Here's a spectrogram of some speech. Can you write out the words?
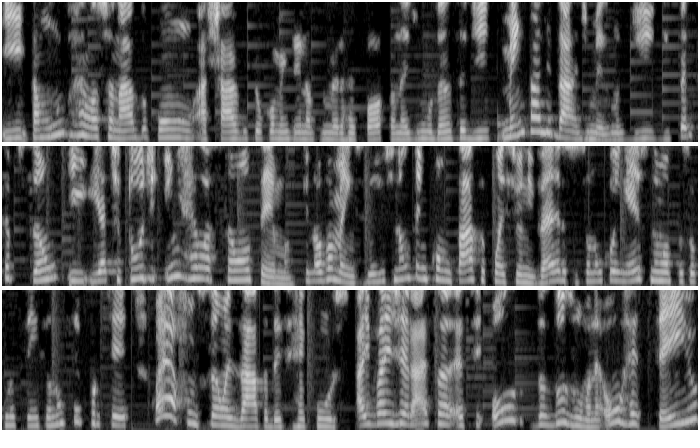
e está muito relacionado com a chave que eu comentei na primeira resposta, né, de mudança de mentalidade mesmo, de, de percepção e, e, atitude em relação ao tema. Que, novamente, se a gente não tem contato com esse universo, se eu não conheço nenhuma pessoa com deficiência, eu não sei porquê, qual é a função exata desse recurso? Aí vai gerar essa, esse, ou das duas uma, né? Ou receio,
